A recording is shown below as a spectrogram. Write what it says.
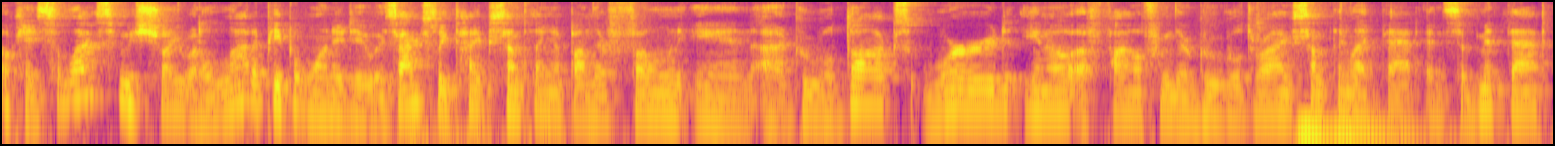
Okay, so last thing to show you what a lot of people want to do is actually type something up on their phone in uh, Google Docs, Word, you know, a file from their Google Drive, something like that, and submit that.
